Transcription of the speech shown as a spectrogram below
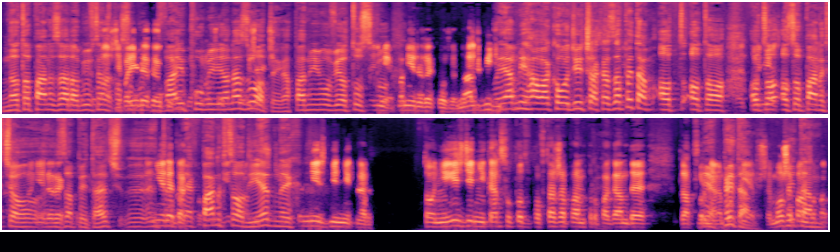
no to pan zarobił w ten sposób 2,5 miliona złotych, a pan mi mówi o Tusku. Nie, panie redaktorze, no ale widzi no ja Michała Kołodziejczaka zapytam o, o to, o co, o co pan chciał zapytać. Jak pan chce od jednych... To nie jest dziennikarstwo to nie jest dziennikarstwo, powtarza pan propagandę platformianą. Nie, pytam, pierwsze, może pytam. pan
